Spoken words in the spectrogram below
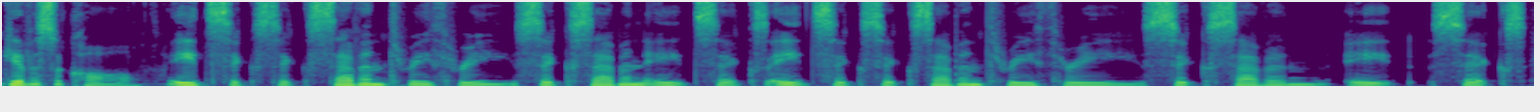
give us a call 866 733 6786 866 733 6786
